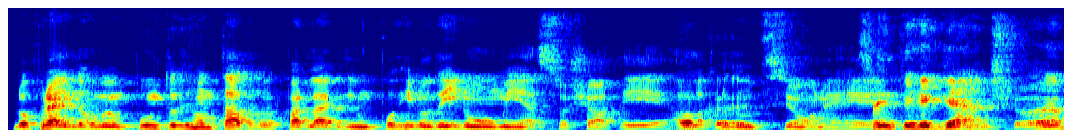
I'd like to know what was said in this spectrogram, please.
lo prendo come un punto di contatto per parlare di un pochino dei nomi associati alla Ok. produzione. Che, Senti che gancio, eh?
